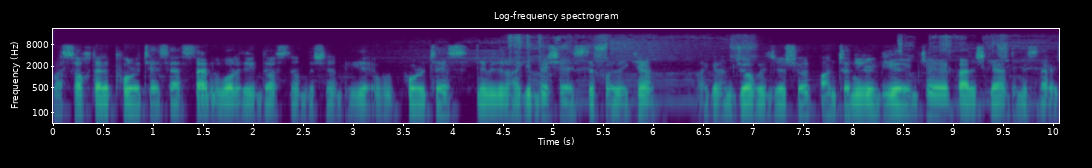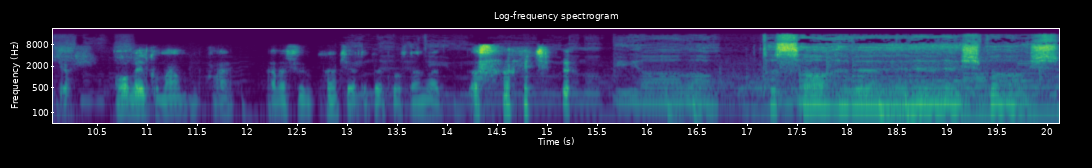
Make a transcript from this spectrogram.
و ساختن پروتز هستن وارد این داستان بشن. یه اون پروتز نمی‌دونم اگه بشه استفاده کرد اگرم جابجا شد آنتونی رو بیاریم که برش گردونه سر جاش. آقا ول کن من الان شروع می‌کنم چرت و پرت گفتن و تو صاحبش باش.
